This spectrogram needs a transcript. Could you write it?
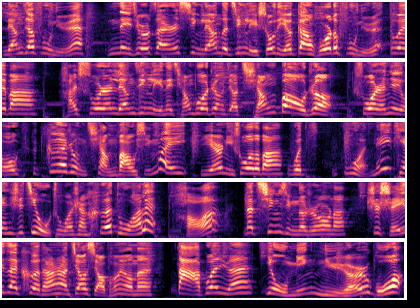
良家妇女，那就是在人姓梁的经理手底下干活的妇女，对吧？还说人梁经理那强迫症叫强暴症，说人家有各种强暴行为，也是你说的吧？我我那天是酒桌上喝多了。好啊，那清醒的时候呢？是谁在课堂上教小朋友们大观园又名女儿国？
